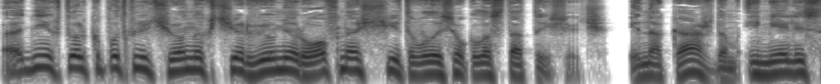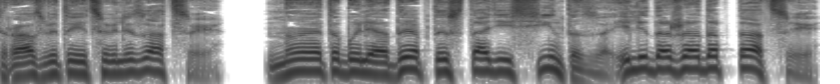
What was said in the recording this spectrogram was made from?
Одних только подключенных к червю миров насчитывалось около ста тысяч, и на каждом имелись развитые цивилизации. Но это были адепты стадий синтеза или даже адаптации,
